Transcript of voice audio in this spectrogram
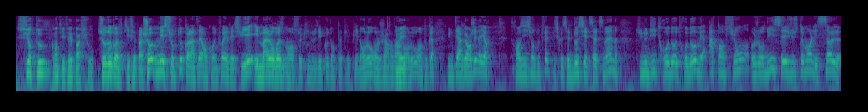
Surtout quand il fait pas chaud. Surtout quand il fait pas chaud, mais surtout quand la terre, encore une fois, est ressuyée. Et malheureusement, ceux qui nous écoutent ont peut-être les pieds dans l'eau, ont le jardin dans l'eau. En tout cas, une terre gorgée. D'ailleurs, transition toute faite, puisque c'est le dossier de cette semaine. Tu nous dis trop d'eau, trop d'eau, mais attention, aujourd'hui, c'est justement les sols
